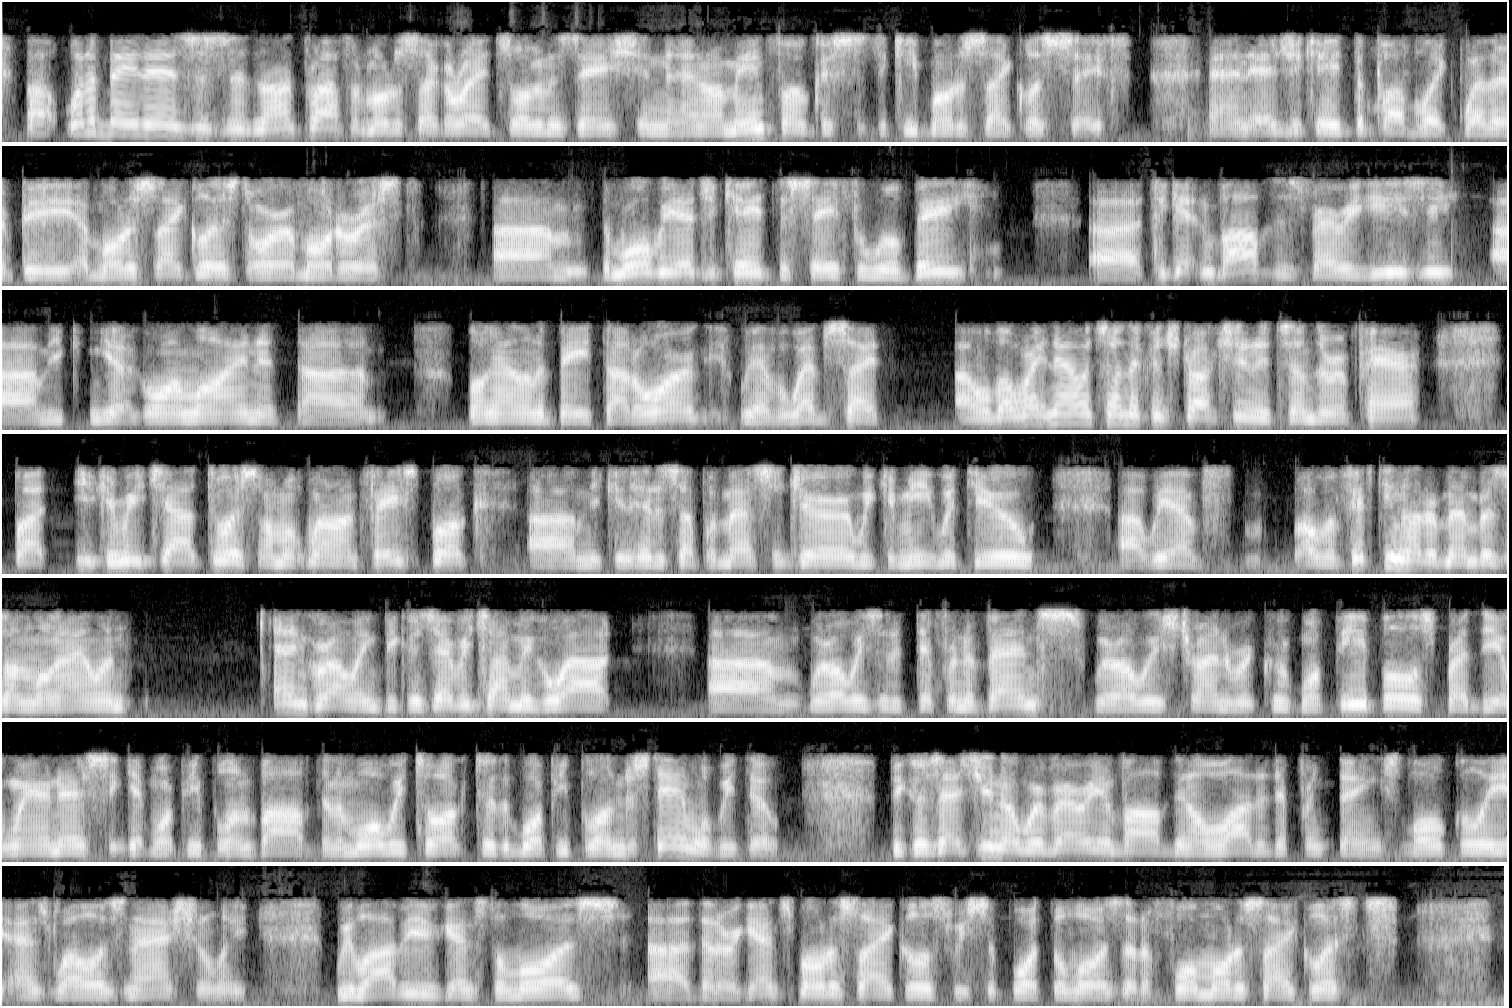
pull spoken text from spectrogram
Well, what Abate is is a nonprofit motorcycle rights organization, and our main focus is to keep motorcyclists safe and educate the public, whether it be a motorcyclist or a motorist. Um, the more we educate, the safer we'll be. Uh, to get involved is very easy. Um, you can get, go online at um, LongIslandAbate.org. We have a website. Although right now it's under construction, it's under repair, but you can reach out to us. We're on Facebook. Um, you can hit us up with Messenger. We can meet with you. Uh, we have over 1,500 members on Long Island and growing because every time we go out, Um, we're always at different events. We're always trying to recruit more people, spread the awareness, and get more people involved. And the more we talk to, the more people understand what we do. Because as you know, we're very involved in a lot of different things, locally as well as nationally. We lobby against the laws uh, that are against motorcyclists. We support the laws that are for motorcyclists.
